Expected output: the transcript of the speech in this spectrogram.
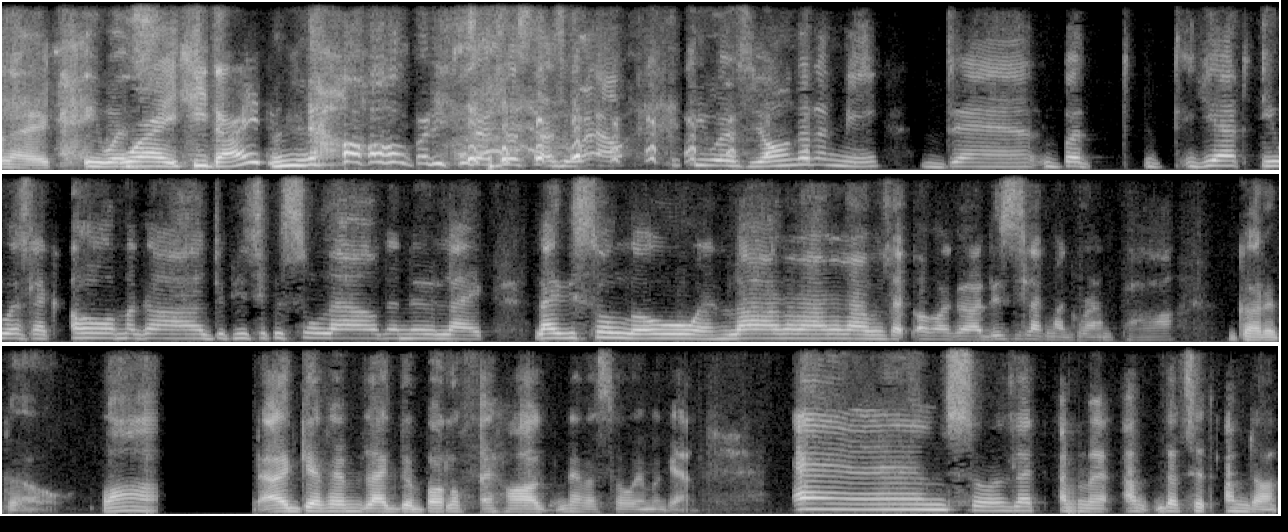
like he was. Why he died? No, but he could have just as well. He was younger than me, then, but yet he was like, "Oh my God, the music is so loud and like light is so low and la la la la." la." I was like, "Oh my God, this is like my grandpa. Gotta go." Bye. I gave him like the bottle butterfly hug. Never saw him again. And so I was like, I'm, I'm, that's it, I'm done.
